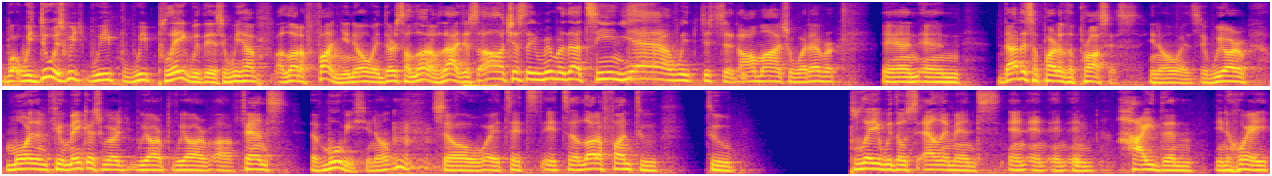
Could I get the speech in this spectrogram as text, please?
what we do is we we we play with this and we have a lot of fun, you know. And there's a lot of that. Just oh, just remember that scene, yeah. We just said homage or whatever, and and that is a part of the process, you know. It's, we are more than filmmakers. We are we are we are uh, fans of movies, you know. So it's it's it's a lot of fun to to play with those elements and, and, and, and hide them in a way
